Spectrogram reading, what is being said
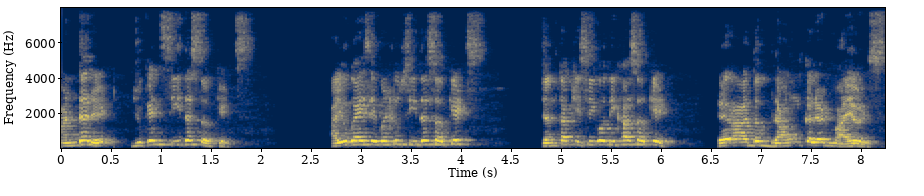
under it you can see the circuits I you guys able to see the circuits जनता किसी को दिखा circuit there are the brown coloured wires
